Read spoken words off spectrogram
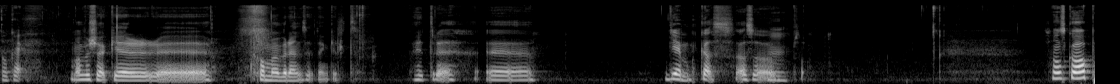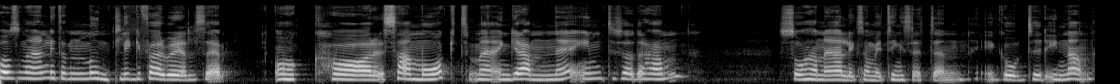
Okej. Man försöker eh, komma överens helt enkelt. Vad heter det? Eh, jämkas, alltså så. Så han ska på en sån här liten muntlig förberedelse och har samåkt med en granne in till Söderhamn. Så han är liksom vid tingsrätten i god tid innan.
